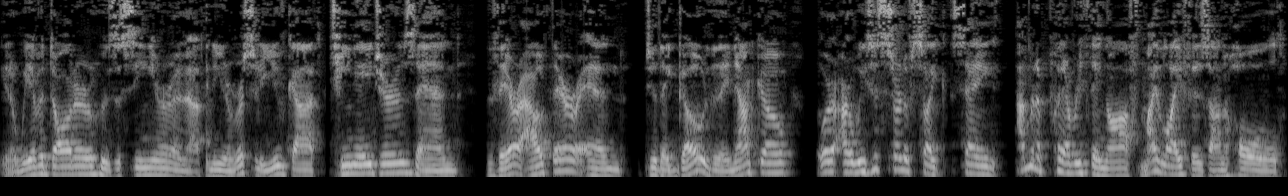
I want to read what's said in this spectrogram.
You know, we have a daughter who's a senior in a, in a university. You've got teenagers and they're out there and do they go? Do they not go? Or are we just sort of like saying, I'm going to put everything off. My life is on hold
